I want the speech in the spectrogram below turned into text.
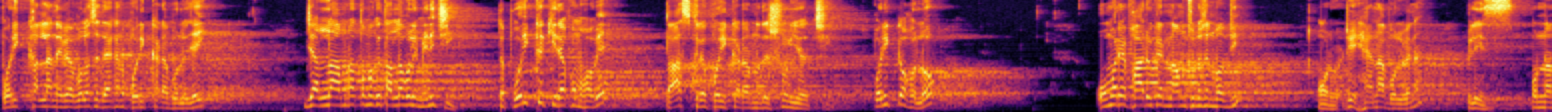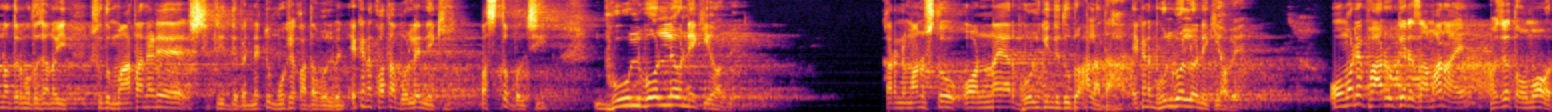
পরীক্ষা আল্লাহ নেবে বলেছে, দেখেন পরীক্ষাটা বলে যাই। যে আল্লাহ, আমরা তোমাকে তো আল্লাহ বলে মেনেছি। তা পরীক্ষা কীরকম হবে? তো আজকের পরীক্ষাটা আপনাদের শুনিয়ে যাচ্ছি। পরীক্ষা হলো, ওমরে ফারুকের নাম শুনেছেন বাবজি? ওমর এটি হ্যাঁ না বলবে না? প্লিজ অন্যান্যদের মতো যেন ওই শুধু মাথা নেড়ে স্বীকৃতি দেবেন না, একটু মুখে কথা বলবেন। এখানে কথা বললে নেকি? বাস্তব বলছি। ভুল বললেও নেকি হবে? কারণ মানুষ তো অন্যায় আর ভুল কিন্তু দুটো আলাদা। এখানে ভুল বললেও নাকি হবে? ওমরে ফারুকের জামানায় হজরত ওমর,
